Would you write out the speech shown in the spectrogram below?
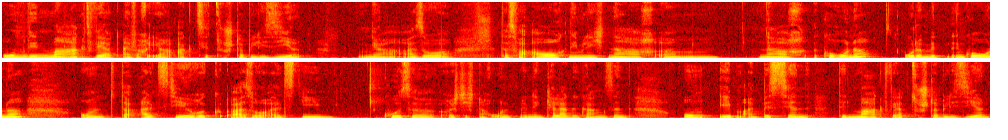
um den Marktwert einfach ihrer Aktie zu stabilisieren. Ja, also das war auch nämlich nach, ähm, nach Corona oder mitten in Corona. Und da, als die Rück, also als die Kurse richtig nach unten in den Keller gegangen sind um eben ein bisschen den Marktwert zu stabilisieren,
